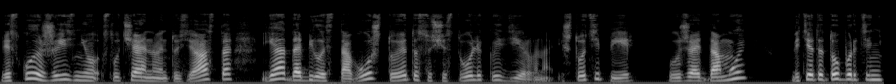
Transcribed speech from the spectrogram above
Рискуя жизнью случайного энтузиаста, я добилась того, что это существо ликвидировано. И что теперь? Уезжать домой? Ведь этот оборотень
